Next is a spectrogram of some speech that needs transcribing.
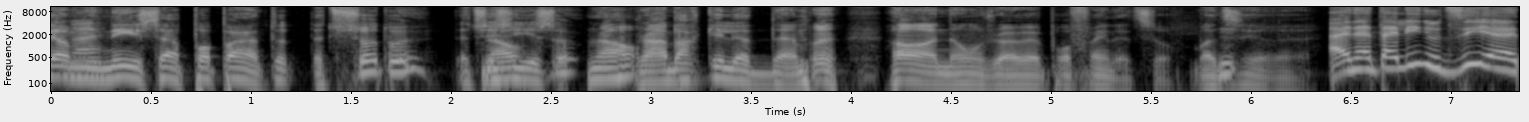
Terminé, ça, pas en tout. T'as-tu ça, toi? T'as-tu essayé ça? Non. J'ai embarqué là-dedans. Ah non, je n'avais pas faim de ça. On va dire. euh, Euh, Nathalie nous dit, euh,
